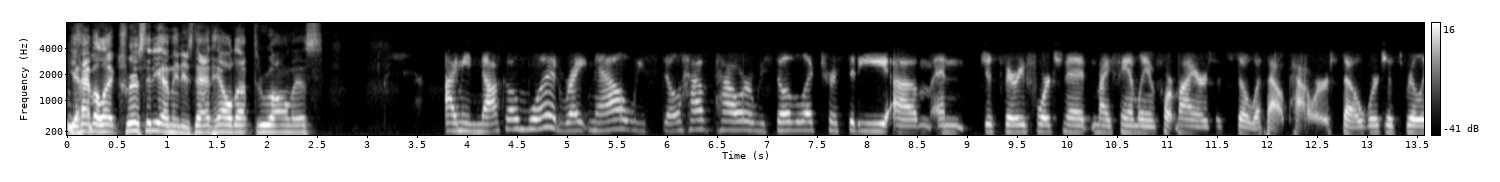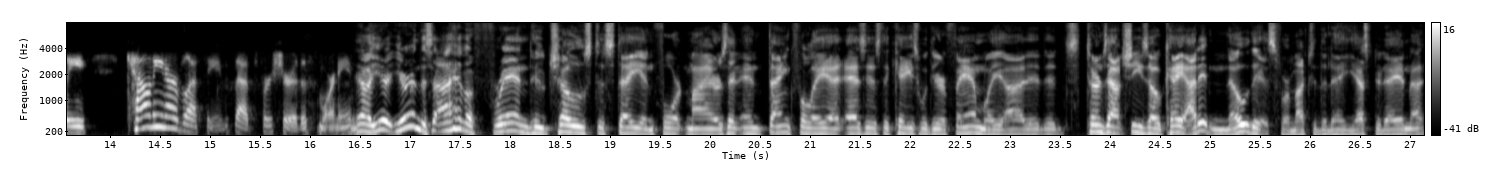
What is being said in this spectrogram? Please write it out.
you have electricity. I mean, is that held up through all this? I mean, knock on wood, right now we still have power, we still have electricity, um, and just very fortunate my family in Fort Myers is still without power. So we're just really counting our blessings. That's for sure this morning. Yeah, you're, you're in this. I have a friend who chose to stay in Fort Myers, and, and thankfully, as is the case with your family, uh, it, it, turns out she's okay. I didn't know this for much of the day yesterday, and uh,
